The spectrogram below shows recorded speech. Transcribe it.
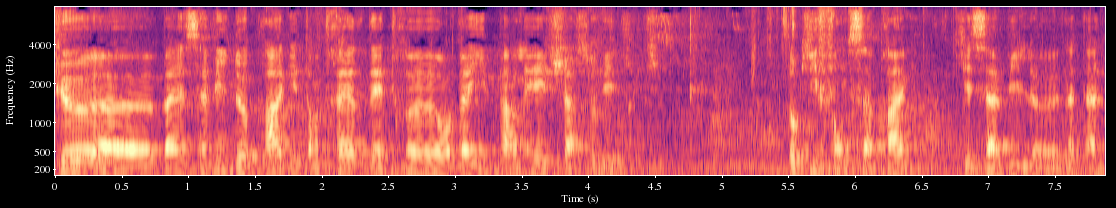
que euh, bah, sa ville de Prague est en train d'être euh, envahie par les chars soviétiques. Donc il fonce à Prague, qui est sa ville natale,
